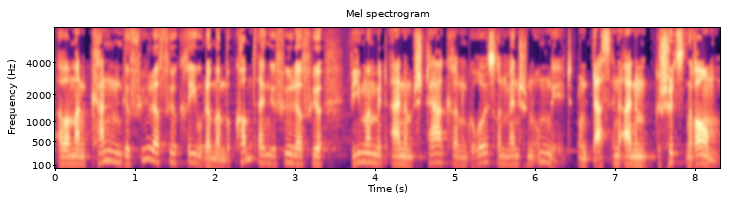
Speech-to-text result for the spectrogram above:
aber man kann ein Gefühl dafür kriegen oder man bekommt ein Gefühl dafür, wie man mit einem stärkeren, größeren Menschen umgeht. Und das in einem geschützten Raum.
